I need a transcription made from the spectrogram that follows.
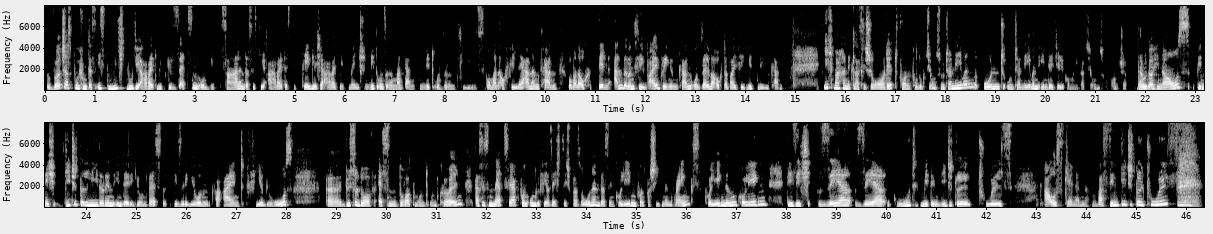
Wirtschaftsprüfung, das ist nicht nur die Arbeit mit Gesetzen und mit Zahlen, das ist die Arbeit, das ist die tägliche Arbeit mit Menschen, mit unseren Mandanten, mit unseren Teams, wo man auch viel lernen kann, wo man auch den anderen viel beibringen kann und selber auch dabei viel mitnehmen kann. Ich mache eine klassische Audit von Produktionsunternehmen und Unternehmen in der Telekommunikationsbranche. Darüber hinaus bin ich Digital Leaderin in der Region West. Diese Region vereint vier Büros. Äh, Düsseldorf, Essen, Dortmund und Köln. Das ist ein Netzwerk von ungefähr 60 Personen. Das sind Kollegen von verschiedenen Ranks, Kolleginnen und Kollegen, die sich sehr, sehr gut mit den Digital Tools auskennen. Was sind Digital Tools?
